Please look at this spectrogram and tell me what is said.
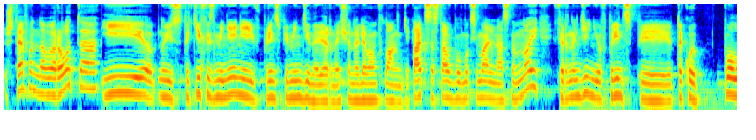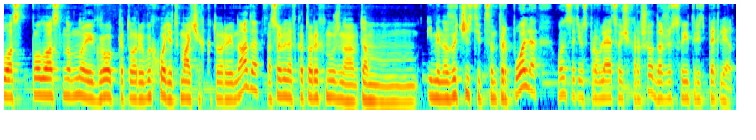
Штефан на ворота, и ну, из таких изменений, в принципе, Минди, наверное, еще на левом фланге. Так состав был максимально основной. Фернандинho, в принципе, такой полуос, полуосновной игрок, который выходит в матчах, которые надо, особенно в которых нужно там именно зачистить центр поля, он с этим справляется очень хорошо, даже в свои 35 лет.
